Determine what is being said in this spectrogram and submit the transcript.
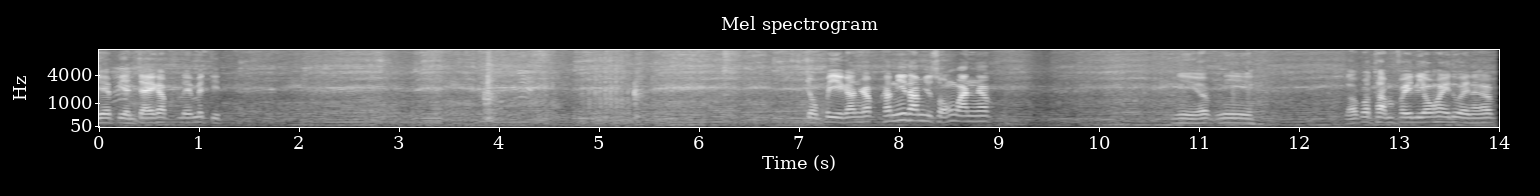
แกเปลี่ยนใจครับเลยไม่ติด จบปีกันครับ คันนี้ทำอยู่สองวันครับ นี่ครับนี่เราก็ทำไฟเลี้ยวให้ด้วยนะครับ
